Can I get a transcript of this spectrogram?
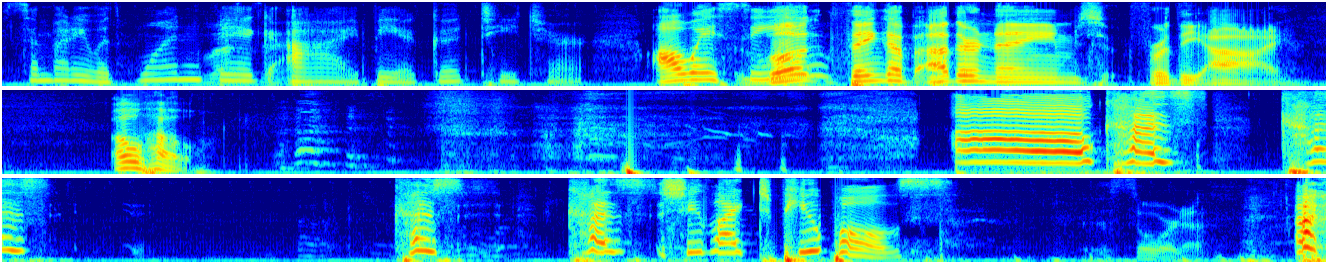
Somebody with one big eye be a good teacher. Always bit. seeing. Look, think of other names for the eye. Oh, cause, cause, cause, cause she liked pupils. Sort of.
